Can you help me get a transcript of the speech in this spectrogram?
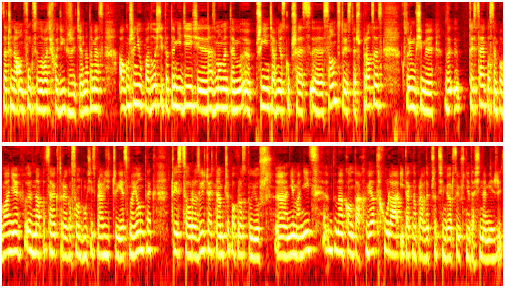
zaczyna on funkcjonować, wchodzi w życie. Natomiast ogłoszenie upadłości to, to nie dzieje się z momentem e, przyjęcia wniosku przez e, sąd, to jest też proces, który musimy, to jest całe postępowanie, e, na podstawie którego sąd musi sprawdzić, czy jest majątek, czy jest co rozliczać tam, czy po prostu już nie ma nic na kontach, wiatr hula i tak naprawdę przedsiębiorcy już nie da się namierzyć.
